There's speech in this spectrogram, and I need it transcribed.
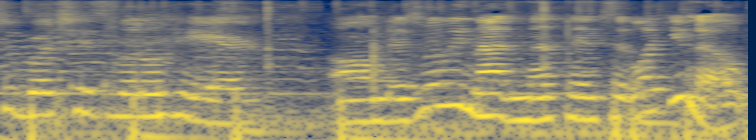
to brush his little hair. Um, there's really not nothing to, like, you know,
